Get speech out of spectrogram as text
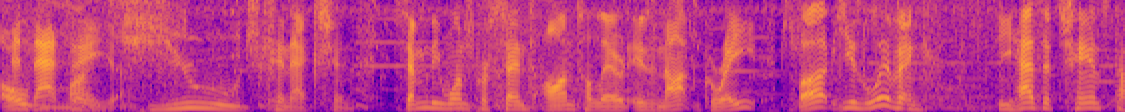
Oh and that's a God. huge connection. 71% onto Laird is not great, but he's living. He has a chance to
